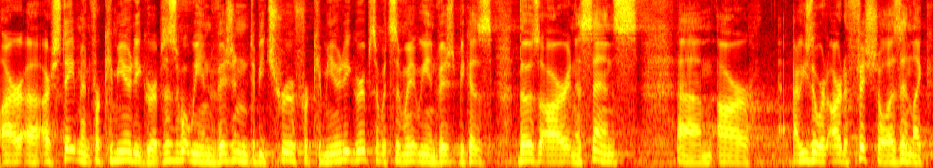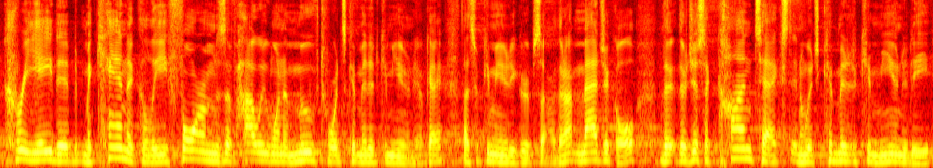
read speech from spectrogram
our, uh, our statement for community groups. This is what we envision to be true for community groups. It's what we envision because those are, in a sense, um, are I use the word artificial, as in like created mechanically forms of how we want to move towards committed community. Okay, that's what community groups are. They're not magical. They're, they're just a context in which committed community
